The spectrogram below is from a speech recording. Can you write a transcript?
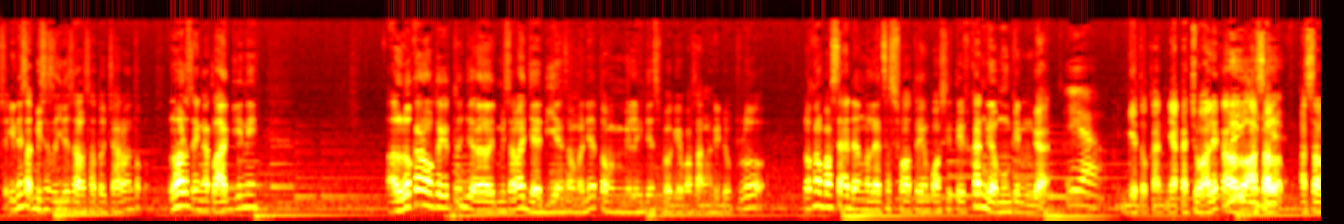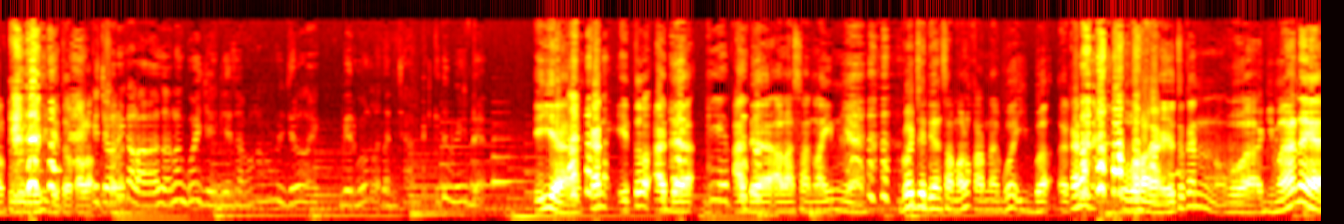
Terus ini bisa jadi salah satu cara untuk lo harus ingat lagi nih lo kan waktu itu eh, misalnya jadian sama dia atau memilih dia sebagai pasangan hidup lo lo kan pasti ada ngeliat sesuatu yang positif kan nggak mungkin nggak iya. gitu kan ya kecuali kalau lo asal asal pilih gitu kalau Kecuali kalau alasannya gue jadian sama kamu jelek, biar gue kelihatan cantik itu beda. iya kan itu ada Gitu. ada alasan lainnya gue jadian sama lo karena gue iba eh, kan wah itu kan wah gimana ya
